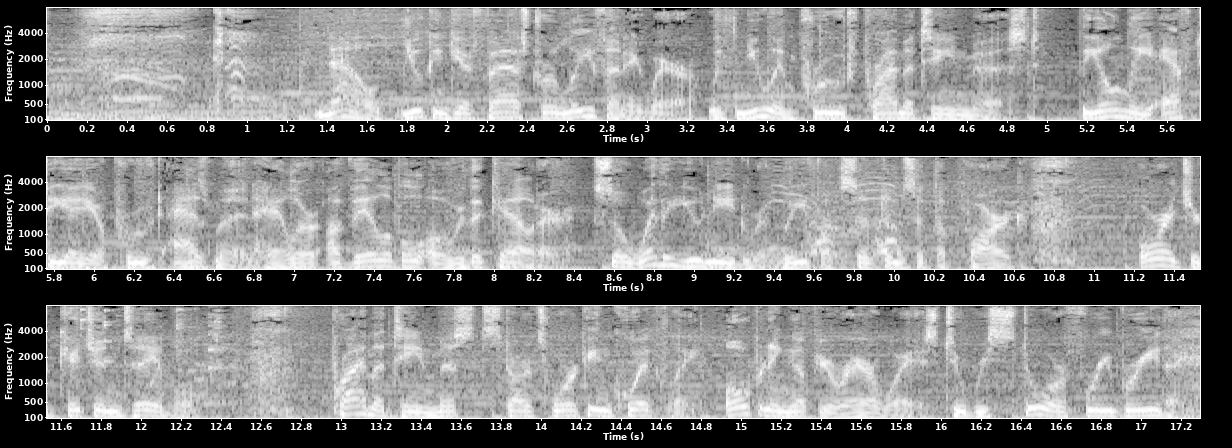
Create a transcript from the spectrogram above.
Now you can get fast relief anywhere with new improved Primatene Mist, the only FDA approved asthma inhaler available over the counter. So whether you need relief of symptoms at the park or at your kitchen table, Primatene Mist starts working quickly, opening up your airways to restore free breathing.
